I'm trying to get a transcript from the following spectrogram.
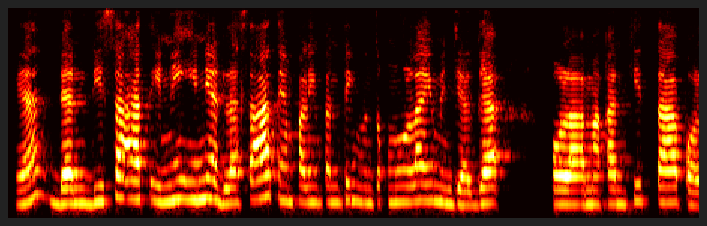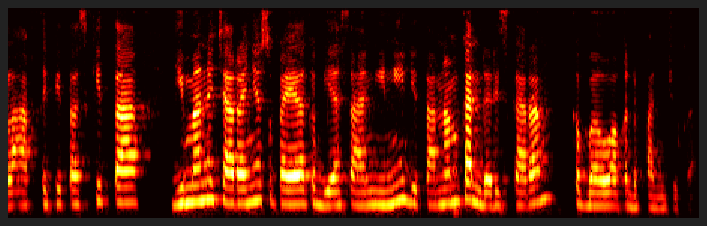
ya dan di saat ini ini adalah saat yang paling penting untuk mulai menjaga pola makan kita, pola aktivitas kita, gimana caranya supaya kebiasaan ini ditanamkan dari sekarang ke bawah ke depan juga.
